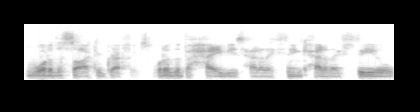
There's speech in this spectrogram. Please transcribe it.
what are the psychographics, what are the behaviors, how do they think, how do they feel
